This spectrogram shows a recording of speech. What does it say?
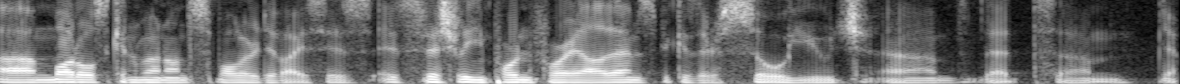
uh, models can run on smaller devices. It's especially important for LLMs because they're so huge um, that, um, yeah.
